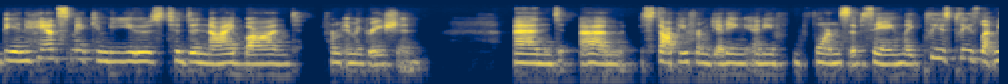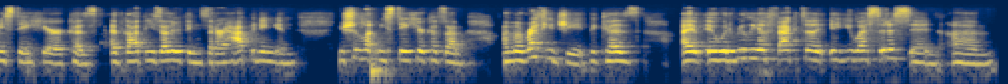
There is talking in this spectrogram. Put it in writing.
the enhancement can be used to deny bond from immigration and um, stop you from getting any forms of saying like, please, please let me stay here because I've got these other things that are happening and you should let me stay here because I'm, I'm a refugee because I, it would really affect a, a US citizen um,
